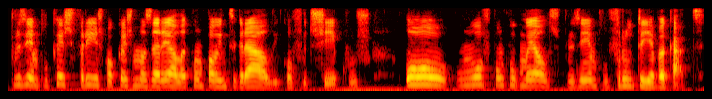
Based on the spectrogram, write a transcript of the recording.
por exemplo, queijo fresco ou queijo mozzarella com pão integral e com frutos secos, ou um ovo com cogumelos, por exemplo, fruta e abacate.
